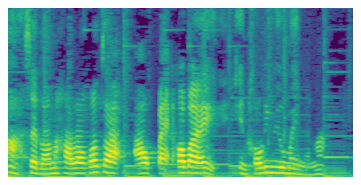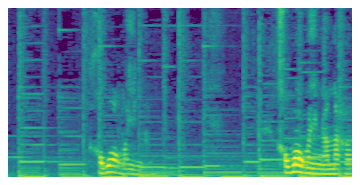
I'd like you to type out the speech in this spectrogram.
อะเสร็จแล้วนะคะ เราก็จะเอาแปะเข้าไปเห็นเขารีวิวมาอย่างนั้นน่ะเขาบอกมาอย่างนั้นเขาบอกมาอย่างนั้นนะคะ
